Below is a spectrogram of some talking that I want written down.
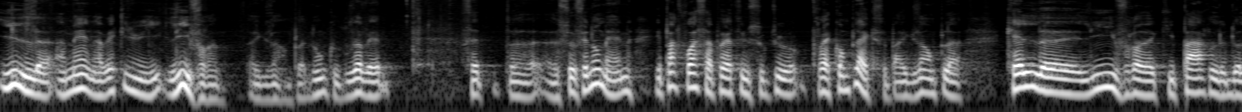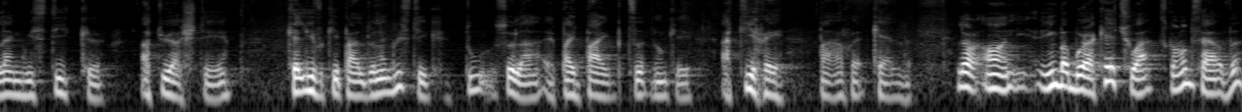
il amène avec lui livre, par exemple. Donc vous avez euh, ce phénomène. Et parfois, ça peut être une structure très complexe. Par exemple, quel euh, livre qui parle de linguistique as-tu acheté? Quel livre qui parle de linguistique? Tout cela est pipe-piped, donc est attiré par quel. Alors, en Imbabura Quechua, ce qu'on observe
